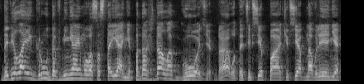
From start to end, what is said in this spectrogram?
довела игру до вменяемого состояния, подождала годик, да, вот эти все патчи, все обновления,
